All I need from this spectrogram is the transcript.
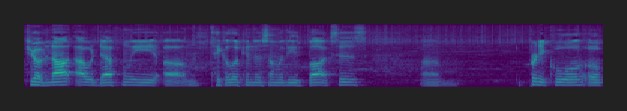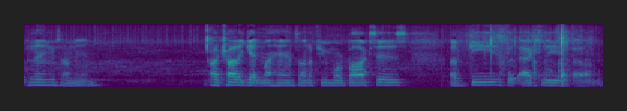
if you have not, I would definitely um, take a look into some of these boxes. Um, pretty cool openings. I mean, I'll try to get my hands on a few more boxes of these, but actually, um,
